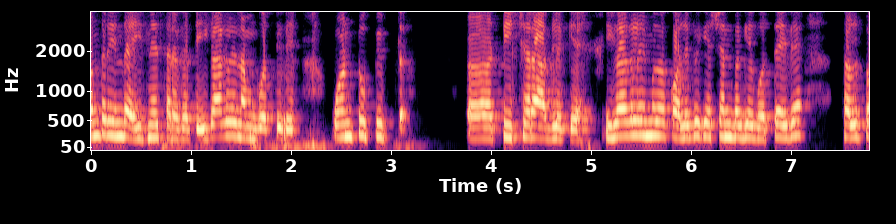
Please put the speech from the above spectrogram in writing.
ಒಂದರಿಂದ ಐದನೇ ತರಗತಿ. ಈಗಾಗಲೇ ನಮ್ಗೆ ಗೊತ್ತಿದೆ. ಒನ್ ಟು ಫಿಫ್ತ್ ಟೀಚರ್ ಆಗ್ಲಿಕ್ಕೆ. ಈಗಾಗಲೇ ನಿಮಗೆ ಕ್ವಾಲಿಫಿಕೇಶನ್ ಬಗ್ಗೆ ಗೊತ್ತೇ ಇದೆ. ಸ್ವಲ್ಪ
